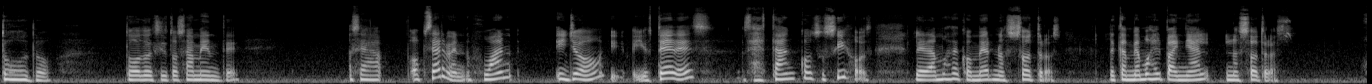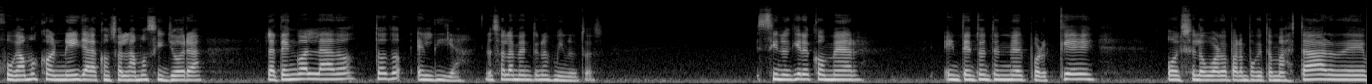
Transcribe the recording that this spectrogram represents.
todo, todo exitosamente, o sea, observen, Juan y yo, y, y ustedes, o sea, están con sus hijos. Le damos de comer nosotros. Le cambiamos el pañal nosotros. Jugamos con ella, la consolamos si llora. La tengo al lado todo el día, no solamente unos minutos. Si no quiere comer, intento entender por qué, o se lo guardo para un poquito más tarde,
